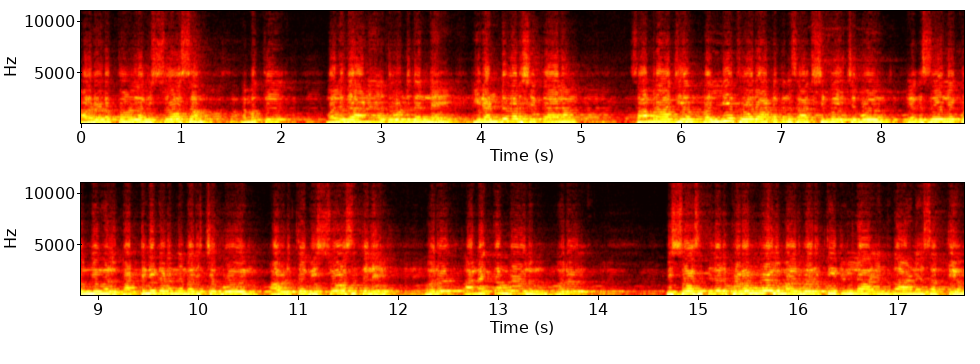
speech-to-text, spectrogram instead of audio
അവരോടൊപ്പമുള്ള വിശ്വാസം നമുക്ക് വലുതാണ്. അതുകൊണ്ട് തന്നെ ഈ രണ്ടു വർഷക്കാലം സാമ്രാജ്യം വലിയ പോരാട്ടത്തിന് സാക്ഷ്യം വഹിച്ചപ്പോഴും രഹസ്യയിലെ കുഞ്ഞുങ്ങൾ പട്ടിണി കിടന്ന് മരിച്ചപ്പോഴും അവിടുത്തെ വിശ്വാസത്തിൽ ഒരു അനക്കം പോലും ഒരു വിശ്വാസത്തിന്റെ ഒരു കുറവ് പോലും അവർ വരുത്തിയിട്ടില്ല എന്നതാണ് സത്യം.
